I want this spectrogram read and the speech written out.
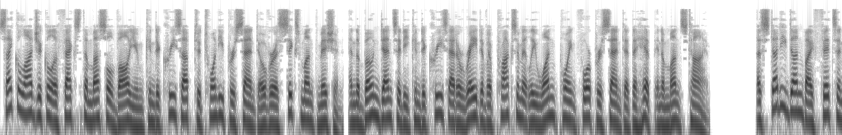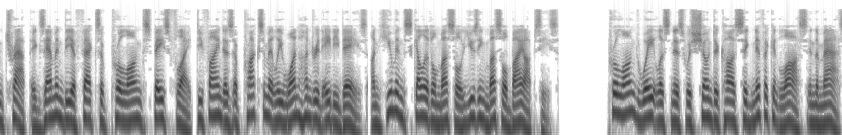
Psychological effects The muscle volume can decrease up to 20% over a six-month mission, and the bone density can decrease at a rate of approximately 1.4% at the hip in a month's time. A study done by Fitts and Trappe examined the effects of prolonged space flight defined as approximately 180 days on human skeletal muscle using muscle biopsies. Prolonged weightlessness was shown to cause significant loss in the mass,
